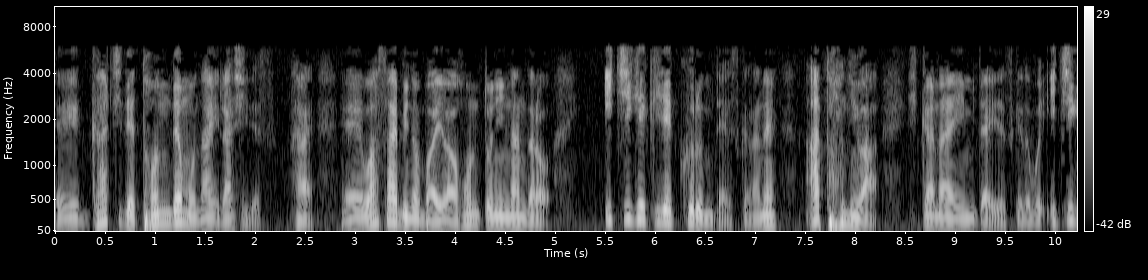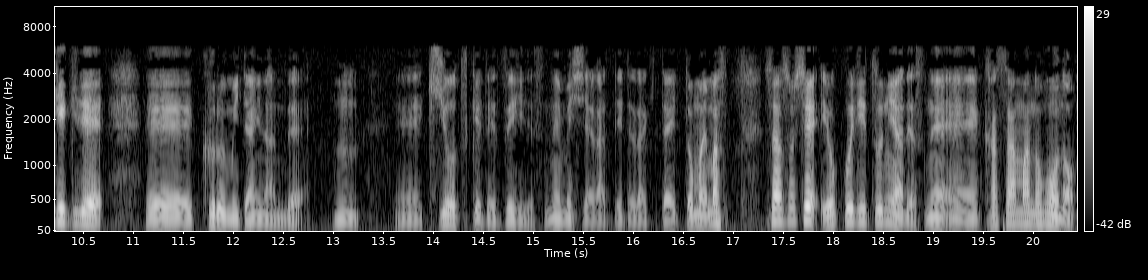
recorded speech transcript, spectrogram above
えー、ガチでとんでもないらしいです。はい。えー、わさびの場合は本当になんだろう、一撃で来るみたいですからね。後には引かないみたいですけども、一撃で、えー、来るみたいなんで、うん。えー、気をつけてぜひですね、召し上がっていただきたいと思います。さあ、そして翌日にはですね、えー、笠間の方の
